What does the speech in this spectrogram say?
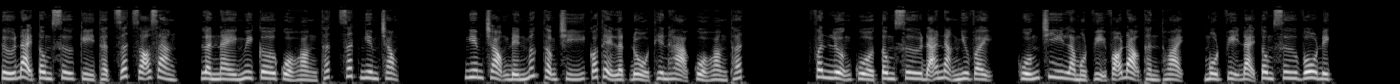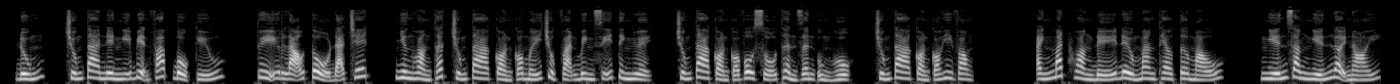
Tứ đại tông sư kỳ thật rất rõ ràng, lần này nguy cơ của hoàng thất rất nghiêm trọng. Nghiêm trọng đến mức thậm chí có thể lật đổ thiên hạ của hoàng thất. Phân lượng của tông sư đã nặng như vậy, huống chi là một vị võ đạo thần thoại, một vị đại tông sư vô địch. Đúng, chúng ta nên nghĩ biện pháp bổ cứu. Tuy lão tổ đã chết, nhưng hoàng thất chúng ta còn có mấy chục vạn binh sĩ tinh nhuệ, chúng ta còn có vô số thần dân ủng hộ, chúng ta còn có hy vọng. Ánh mắt hoàng đế đều mang theo tơ máu, nghiến răng nghiến lợi nói,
